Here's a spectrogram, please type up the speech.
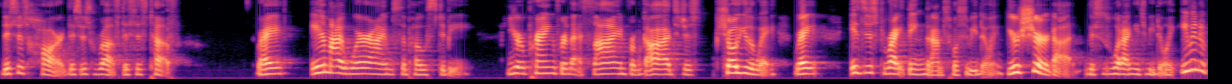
This is hard. This is rough. This is tough. Right? Am i where i'm supposed to be? You're praying for that sign from god to just show you the way right? Is this the right thing that i'm supposed to be doing? You're sure god this is what i need to be doing even if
